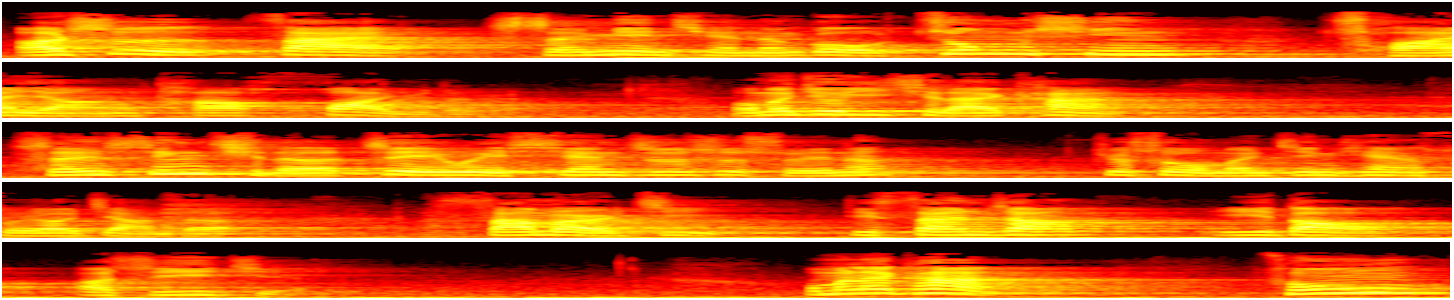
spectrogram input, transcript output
而是在神面前能够忠心传扬他话语的人。我们就一起来看，神兴起的这一位先知是谁呢？就是我们今天所要讲的《撒母耳记》第三章一到二十一节。我们来看，从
